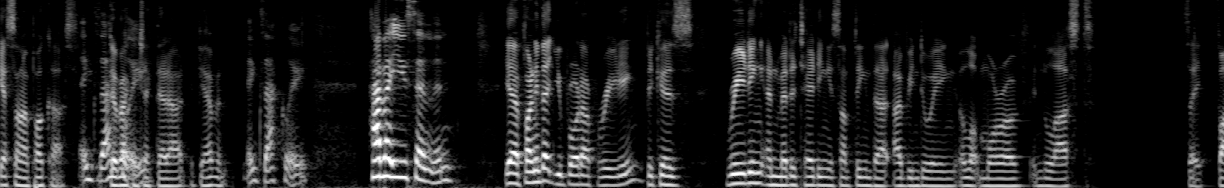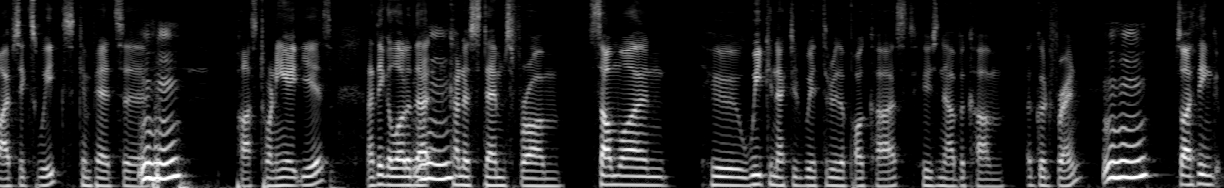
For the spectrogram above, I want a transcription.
guests on our podcast. Exactly. Go back and check that out if you haven't. Exactly. How about you, Sendin? Yeah, funny that you brought up reading because reading and meditating is something that I've been doing a lot more of in the last, say, five, six weeks compared to Mm-hmm. past 28 years. I think a lot of that kind of stems from someone who we connected with through the podcast who's now become a good friend. Mm-hmm. So I think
